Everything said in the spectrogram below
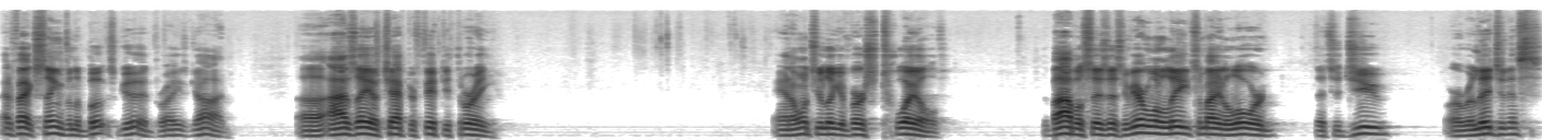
Matter of fact, singing from the book's good. Praise God. Uh, Isaiah chapter 53. And I want you to look at verse 12. The Bible says this if you ever want to lead somebody to the Lord that's a Jew or a religionist,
